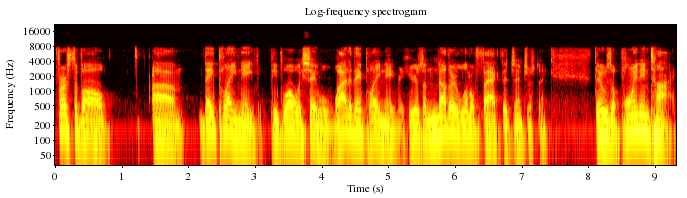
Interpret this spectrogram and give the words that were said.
first of all, um, they play Navy. People always say, well, why do they play Navy? Here's another little fact that's interesting. There was a point in time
